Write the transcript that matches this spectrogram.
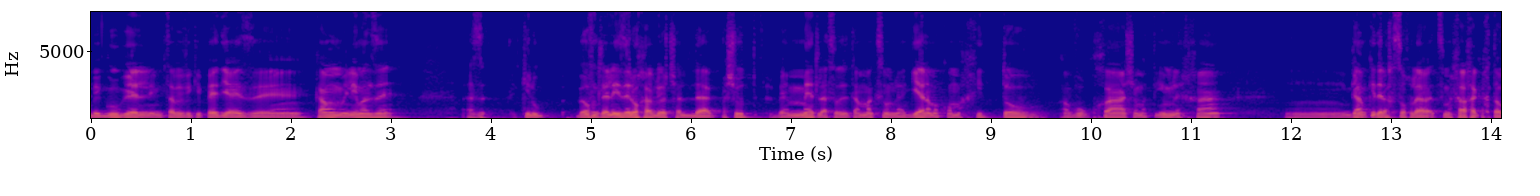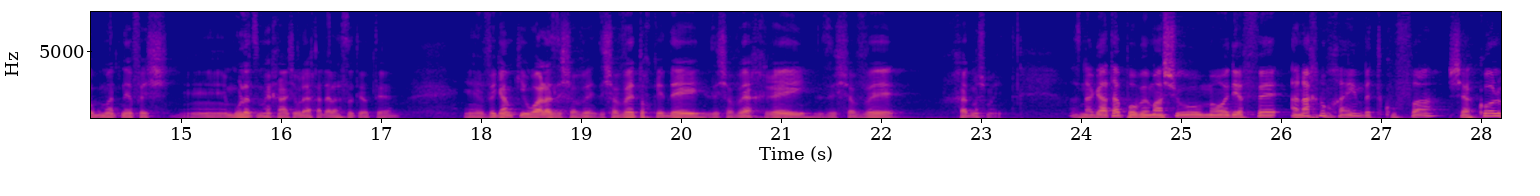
בגוגל, נמצא בוויקיפדיה איזה כמה מילים על זה, אז כאילו, באופן כללי זה לא חייב להיות שלדג, פשוט באמת לעשות את המקסימום, להגיע למקום הכי טוב עבורך, שמתאים לך, אה, גם כדי לחסוך לעצמך אחר כך את העוגמת נפש אה, מול עצמך, שאולי יכולת לעשות יותר, אה, וגם כי וואלה זה שווה, זה שווה תוך כדי, זה שווה אחרי, זה שווה חד משמעית. אז נגעת פה במשהו מאוד יפה. אנחנו חיים בתקופה שהכל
